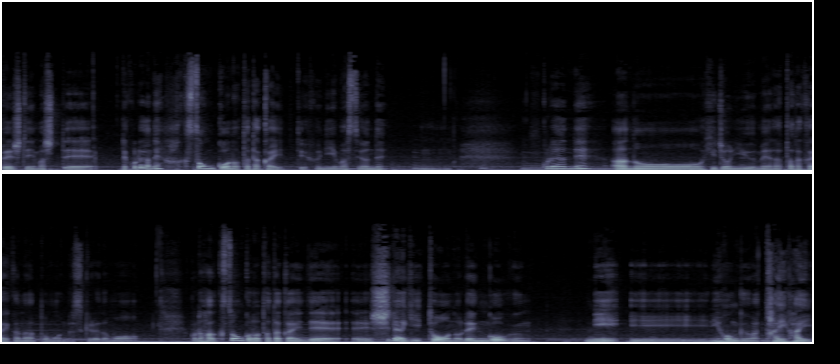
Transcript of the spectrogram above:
兵していまして、でこれがね、白村江の戦いっていうふうに言いますよね。うんこれはね、あのー、非常に有名な戦いかなと思うんですけれども、この白村江の戦いで、えー、白木等の連合軍に、日本軍は大敗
